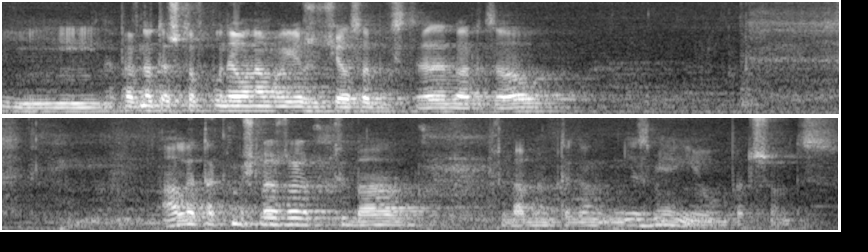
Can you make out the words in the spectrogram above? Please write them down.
i na pewno też to wpłynęło na moje życie osobiste bardzo. Ale tak myślę, że chyba, chyba bym tego nie zmienił, patrząc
